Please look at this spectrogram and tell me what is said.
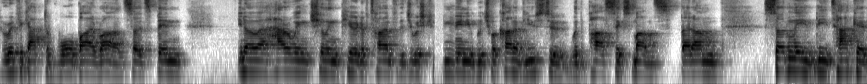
horrific act of war by Iran. So it's been, you know, a harrowing, chilling period of time for the Jewish community, which we're kind of used to with the past six months. But um, certainly the attack at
